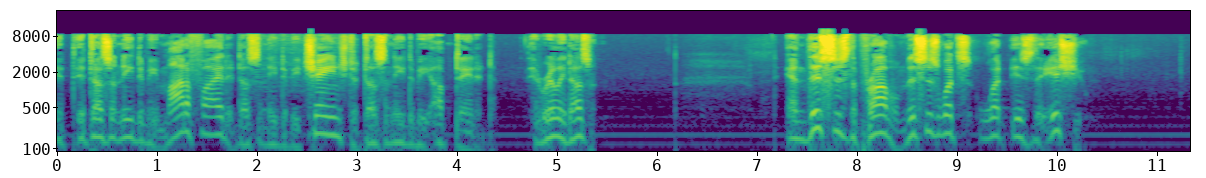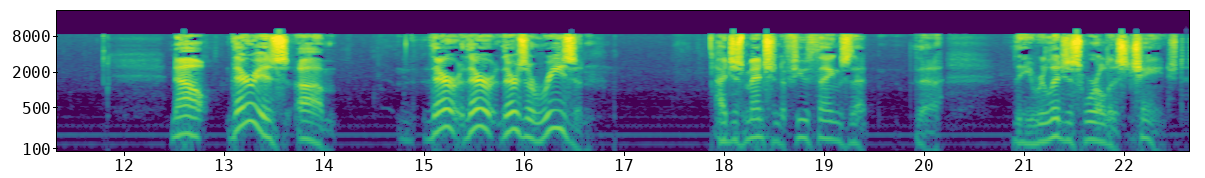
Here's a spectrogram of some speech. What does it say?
It, it doesn't need to be modified. It doesn't need to be changed. It doesn't need to be updated. It really doesn't. And this is the problem. This is what's, what is the issue. Now, there is, um, there, there, there's a reason. I just mentioned a few things that the, the religious world has changed.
